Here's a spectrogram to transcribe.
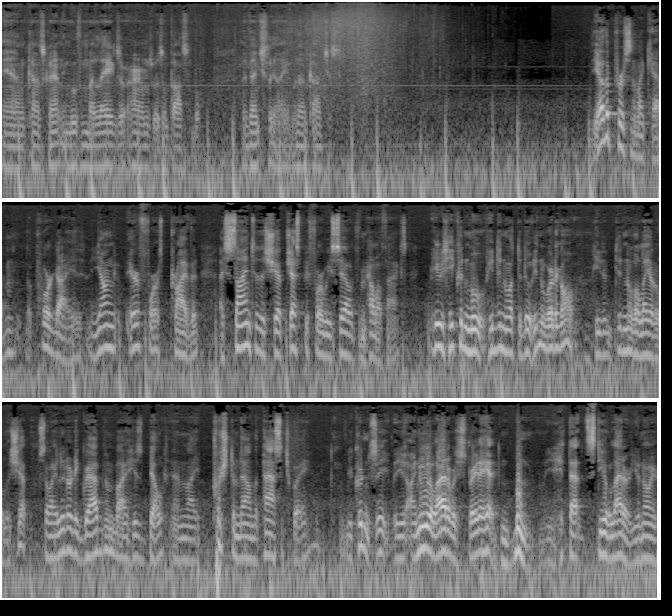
and consequently, moving my legs or arms was impossible. Eventually, I went unconscious. The other person in my cabin, the poor guy, a young Air Force private, assigned to the ship just before we sailed from Halifax. He, was, he couldn't move. He didn't know what to do. He didn't know where to go. He didn't, didn't know the layout of the ship. So I literally grabbed him by his belt and I pushed him down the passageway. You couldn't see. But you, I knew the ladder was straight ahead. And boom, you hit that steel ladder, you know.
